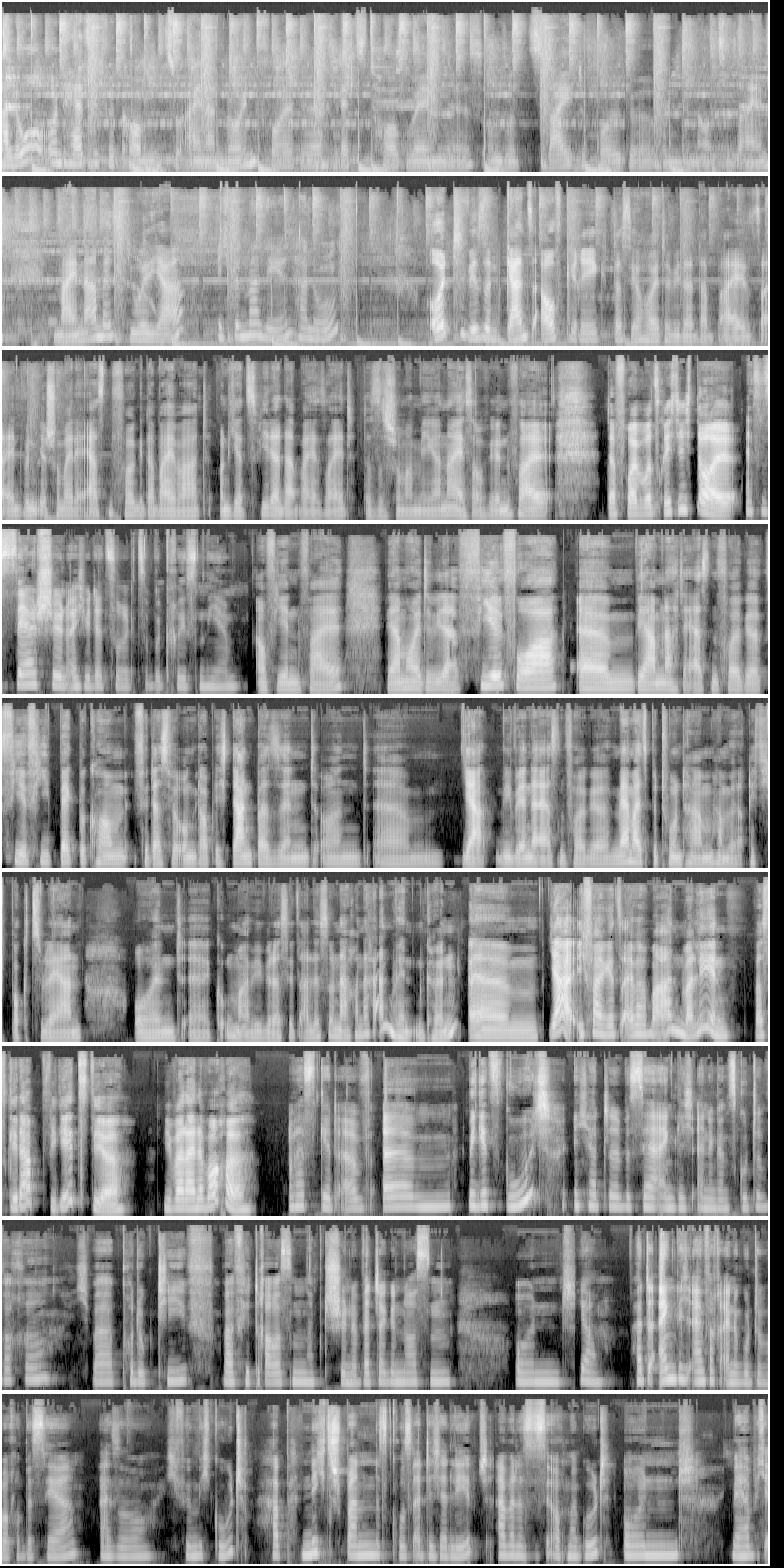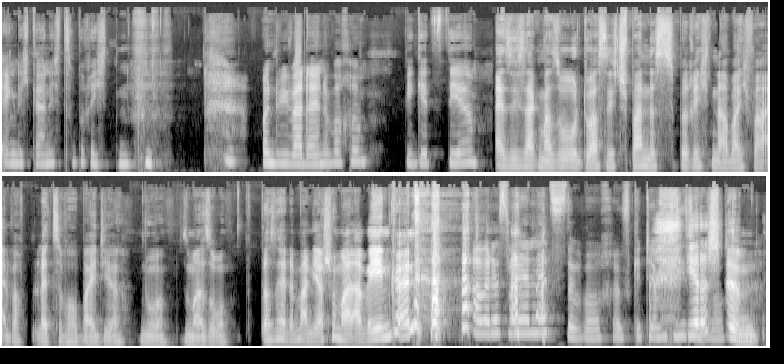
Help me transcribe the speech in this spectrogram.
Hallo und herzlich willkommen zu einer neuen Folge Let's Talk Wellness, unsere zweite Folge, um genau zu sein. Mein Name ist Julia. Ich bin Marleen, hallo. Und wir sind ganz aufgeregt, dass ihr heute wieder dabei seid. Wenn ihr schon bei der ersten Folge dabei wart und jetzt wieder dabei seid, das ist schon mal mega nice auf jeden Fall. Da freuen wir uns richtig doll. Es ist sehr schön, euch wieder zurück zu begrüßen hier. Auf jeden Fall. Wir haben heute wieder viel vor. Ähm, wir haben nach der ersten Folge viel Feedback bekommen, für das wir unglaublich dankbar sind. Und ähm, ja, wie wir in der ersten Folge mehrmals betont haben, haben wir richtig Bock zu lernen und äh, gucken mal, wie wir das jetzt alles so nach und nach anwenden können. Ähm, ja, ich fange jetzt einfach mal an. Marleen, was geht ab? Wie geht's dir? Wie war deine Woche? Was geht ab? Ähm, mir geht's gut. Ich hatte bisher eigentlich eine ganz gute Woche. Ich war produktiv, war viel draußen, habe das schöne Wetter genossen und ja, hatte eigentlich einfach eine gute Woche bisher. Also ich fühle mich gut, habe nichts Spannendes großartig erlebt, aber das ist ja auch mal gut. Und Mehr habe ich eigentlich gar nicht zu berichten. Und wie war deine Woche? Wie geht's dir? Also ich sag mal so, du hast nichts Spannendes zu berichten, aber ich war einfach letzte Woche bei dir. Nur so mal so. Das hätte man ja schon mal erwähnen können. Aber das war ja letzte Woche. Es geht ja um diese Ja, das Woche. stimmt.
